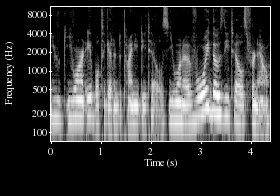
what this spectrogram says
you, you aren't able to get into tiny details. You want to avoid those details for now.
